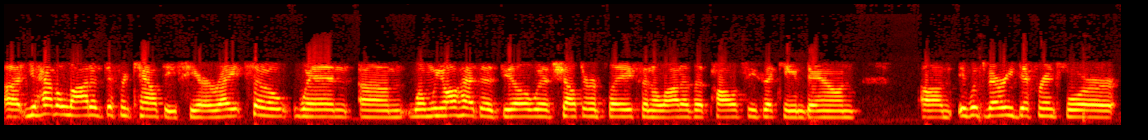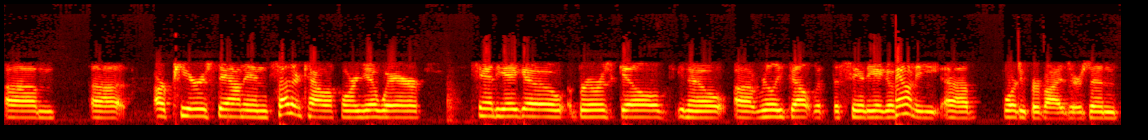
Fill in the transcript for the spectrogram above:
uh, you have a lot of different counties here, right? So when um, when we all had to deal with shelter in place and a lot of the policies that came down, um, it was very different for um, uh, our peers down in Southern California, where San Diego Brewers Guild, you know, uh, really dealt with the San Diego County uh, board supervisors and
